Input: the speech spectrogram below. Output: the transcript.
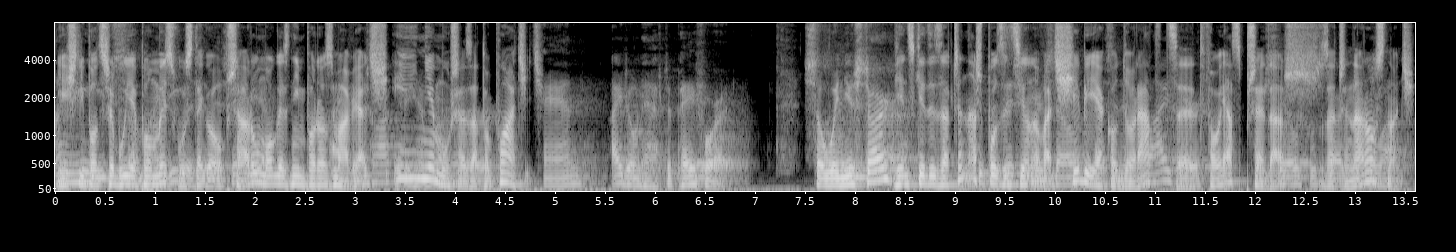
Jeśli potrzebuję pomysłu z tego obszaru, mogę z nim porozmawiać i nie muszę za to płacić. Więc kiedy zaczynasz pozycjonować siebie jako doradcę, twoja sprzedaż zaczyna rosnąć.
